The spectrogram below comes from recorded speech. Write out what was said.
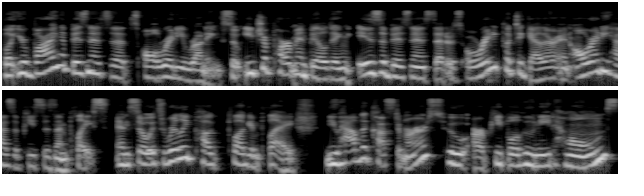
but you're buying a business that's already running. So each apartment building is a business that is already put together and already has the pieces in place. And so it's really plug, plug and play. You have the customers who are people who need homes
